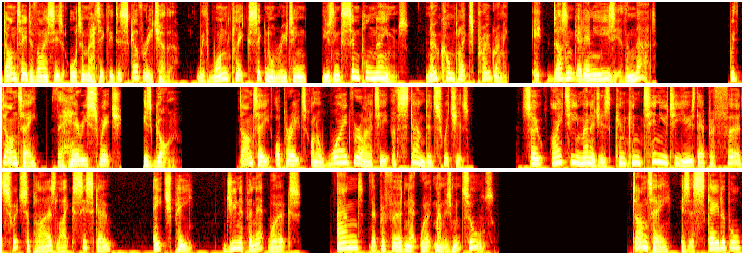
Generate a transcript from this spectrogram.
Dante devices automatically discover each other with one-click signal routing using simple names, no complex programming. It doesn't get any easier than that. With Dante, the hairy switch is gone. Dante operates on a wide variety of standard switches. So IT managers can continue to use their preferred switch suppliers like Cisco, HP, Juniper Networks, and their preferred network management tools. Dante is a scalable,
